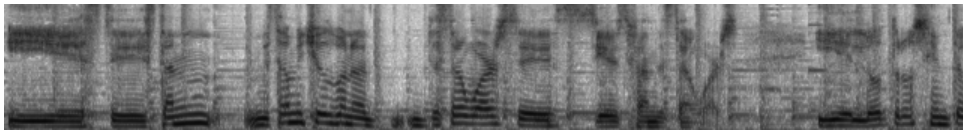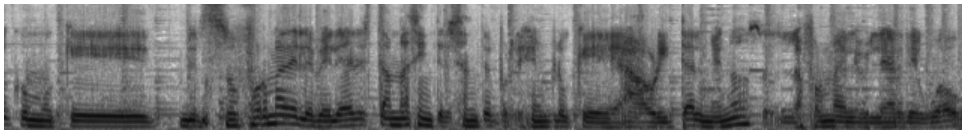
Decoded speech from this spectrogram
Y este, están, están muy chidos. Bueno, de Star Wars es, sí es fan de Star Wars. Y el otro siento como que su forma de levelear está más interesante, por ejemplo, que ahorita al menos, la forma de levelear de WoW.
